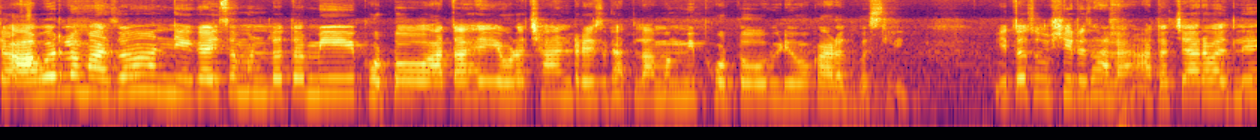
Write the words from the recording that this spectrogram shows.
तर आवरलं माझं. आणि निघायचं म्हणलं तर मी फोटो आता हे एवढा छान ड्रेस घातला. मग मी फोटो व्हिडिओ काढत बसली. इथंच उशीर झाला. आता चार वाजले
